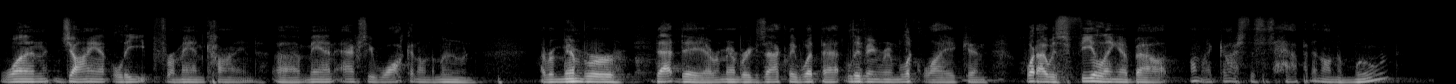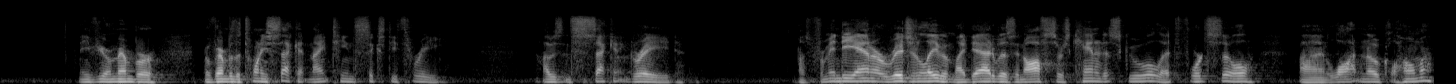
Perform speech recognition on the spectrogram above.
one giant leap for mankind. Uh, man actually walking on the moon. I remember that day. I remember exactly what that living room looked like and what I was feeling about oh my gosh, this is happening on the moon? Any of you remember November the 22nd, 1963? I was in second grade. I was from Indiana originally, but my dad was an officer's candidate school at Fort Sill uh, in Lawton, Oklahoma.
